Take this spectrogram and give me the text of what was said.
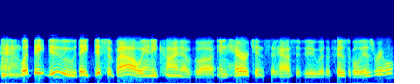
what they do, they disavow any kind of uh, inheritance that has to do with a physical Israel,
